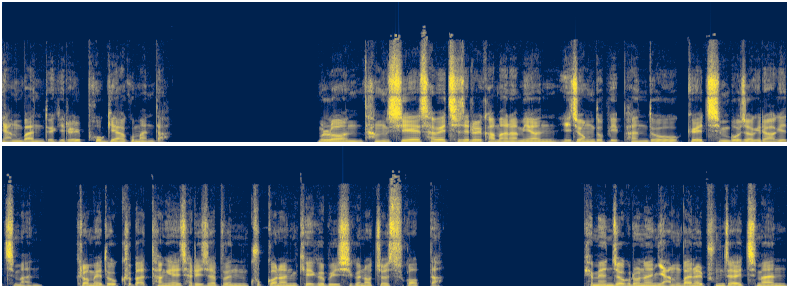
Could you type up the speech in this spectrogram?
양반 되기를 포기하고 만다. 물론 당시의 사회 체제를 감안하면 이 정도 비판도 꽤 진보적이라 하겠지만 그럼에도 그 바탕에 자리 잡은 굳건한 계급 의식은 어쩔 수가 없다. 표면적으로는 양반을 풍자했지만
